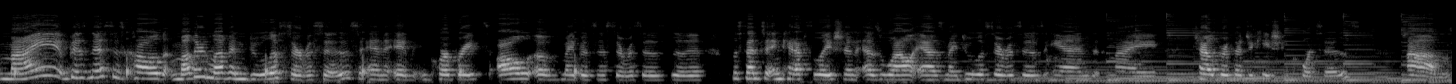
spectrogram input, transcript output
my business is called Mother Lovin' Doula Services, and it incorporates all of my business services, the placenta encapsulation, as well as my doula services and my childbirth education courses. Um,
